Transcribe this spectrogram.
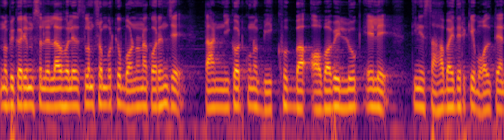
নবী করিম সাল্লাহ আলিয়াল্লাম সম্পর্কে বর্ণনা করেন যে, তার নিকট কোনো ভিক্ষুক বা অভাবী লোক এলে তিনি সাহাবাইদেরকে বলতেন,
